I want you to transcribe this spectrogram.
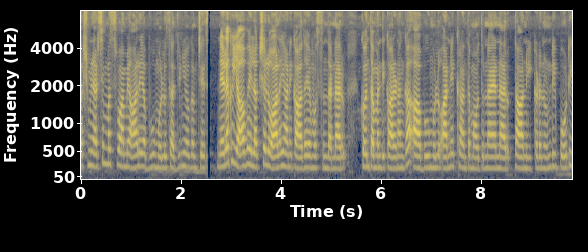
లక్ష్మీ నరసింహస్వామి ఆలయ భూములు సద్వినియోగం చేసి నెలకు యాభై లక్షలు ఆలయానికి ఆదాయం వస్తుందన్నారు. కొంతమంది కారణంగా ఆ భూములు అన్యక్రాంతం అవుతున్నాయన్నారు తాను ఇక్కడ నుండి పోటీ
